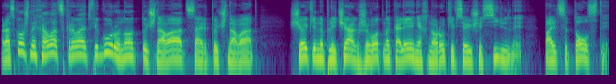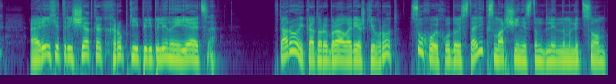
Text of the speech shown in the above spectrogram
Роскошный халат скрывает фигуру, но тучноват, царь тучноват. Щеки на плечах, живот на коленях, но руки все еще сильные, пальцы толстые. Орехи трещат, как хрупкие перепелиные яйца. Второй, который брал орешки в рот, сухой худой старик с морщинистым длинным лицом,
